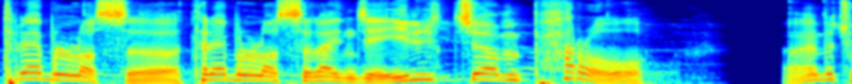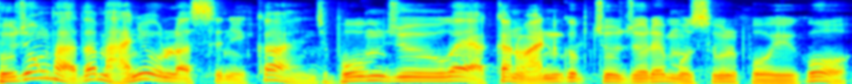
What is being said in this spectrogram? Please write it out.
트래블러스, 트래블러스가 이제 1.85 어, 뭐 조정받아 많이 올랐으니까 이제 보험주가 약간 완급 조절의 모습을 보이고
